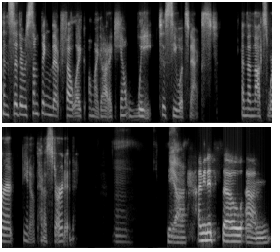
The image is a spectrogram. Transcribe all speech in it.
And so there was something that felt like, oh my God, I can't wait to see what's next. and then that's where it you know kind of started mm. Yeah. yeah. I mean, it's so um,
